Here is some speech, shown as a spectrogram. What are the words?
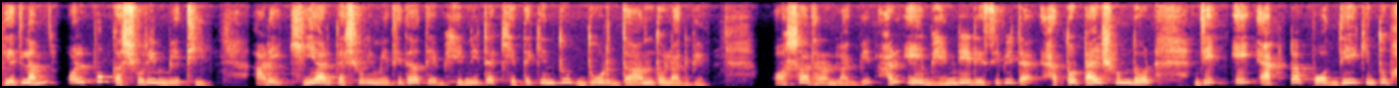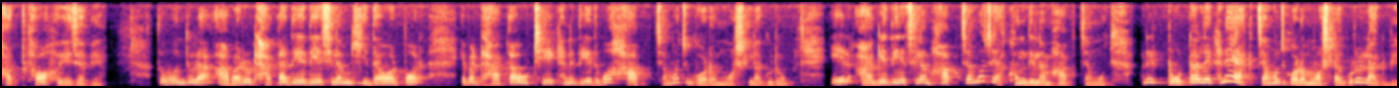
দিয়ে দিলাম অল্প কাসুরি মেথি। আর এই ঘি আর কাসুরি মেথি দেওয়াতে ভেন্ডিটা খেতে কিন্তু দুর্দান্ত লাগবে, অসাধারণ লাগবে। আর এই ভেন্ডি রেসিপিটা এতটাই সুন্দর যে এই একটা পদ দিয়ে কিন্তু ভাত খাওয়া হয়ে যাবে। তো বন্ধুরা, আবারও ঢাকা দিয়ে দিয়েছিলাম ঘি দেওয়ার পর। এবার ঢাকা উঠিয়ে এখানে দিয়ে দেবো হাফ চামচ গরম মশলা গুঁড়ো। এর আগে দিয়েছিলাম হাফ চামচ, এখন দিলাম হাফ চামচ। মানে টোটাল এখানে এক চামচ গরম মশলা গুঁড়ো লাগবে।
